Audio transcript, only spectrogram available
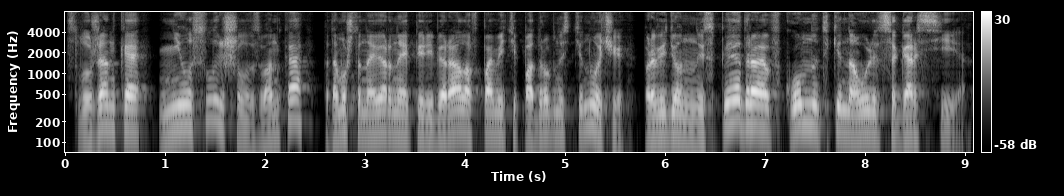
Служанка не услышала звонка, потому что, наверное, перебирала в памяти подробности ночи, проведенной с Педро в комнатке на улице Гарсия.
